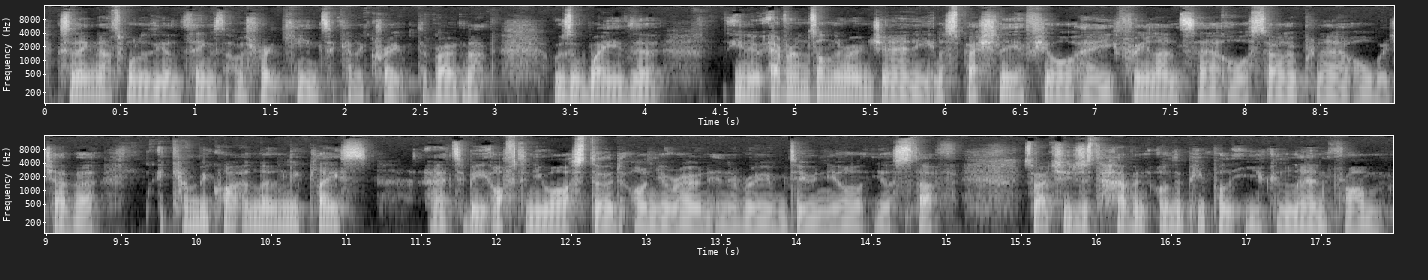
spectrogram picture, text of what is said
Because I think that's one of the other things that I was very keen to kind of create with the roadmap was a way that you know everyone's on their own journey, and especially if you're a freelancer or solopreneur or whichever, it can be quite a lonely place. Uh, to be often you are stood on your own in a room doing your, your stuff. So actually just having other people that you can learn from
